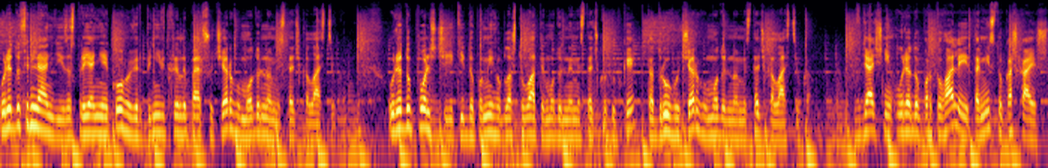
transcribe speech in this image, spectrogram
Уряду Фінляндії, за сприяння якого в Ірпені відкрили першу чергу модульного містечка Ластівка. Уряду Польщі, який допоміг облаштувати модульне містечко Дубки та другу чергу модульного містечка Ластівка. Вдячні уряду Португалії та місту Кашкаїш.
